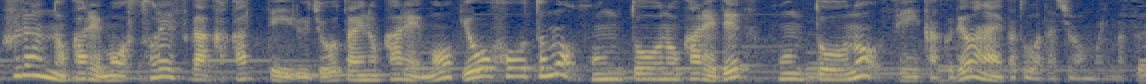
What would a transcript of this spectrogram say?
普段の彼もストレスがかかっている状態の彼も両方とも本当の彼で本当の性格ではないかと私は思います。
